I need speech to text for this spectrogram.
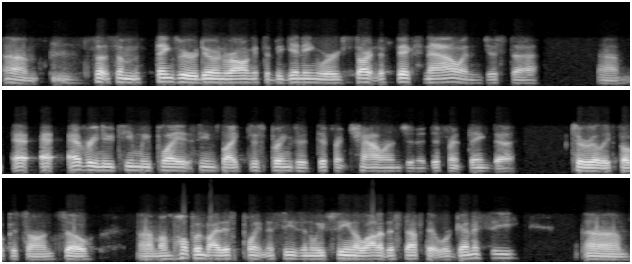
um, so some things we were doing wrong at the beginning we're starting to fix now and just uh, um, every new team we play it seems like just brings a different challenge and a different thing to to really focus on. So um, i'm hoping by this point in the season we've seen a lot of the stuff that we're to see um,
